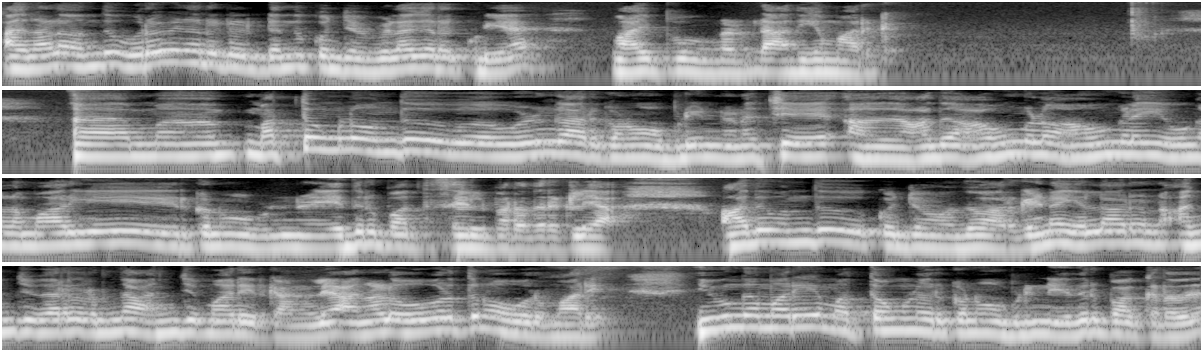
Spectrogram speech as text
அதனால வந்து உறவினர்கள்ட்ட இருந்து கொஞ்சம் விலகிறக்கூடிய வாய்ப்பு உங்கள்கிட்ட அதிகமாக இருக்குது மற்றவங்களும் வந்து ஒ- இருக்கணும் அப்படின்னு நினச்சி அது அது அவங்களும் அவங்களையும் இவங்கள மாதிரியே இருக்கணும் அப்படின்னு எதிர்பார்த்து செயல்படுறது இருக்கு இல்லையா? அது வந்து கொஞ்சம் இதுவாக இருக்கும் ஏன்னா எல்லாரும் அஞ்சு விரல் இருந்தால் அஞ்சு மாதிரி இருக்காங்க இல்லையா? அதனால் ஒவ்வொருத்தரும் ஒவ்வொரு மாதிரி. இவங்க மாதிரியே மற்றவங்களும் இருக்கணும் அப்படின்னு எதிர்பார்க்கறது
